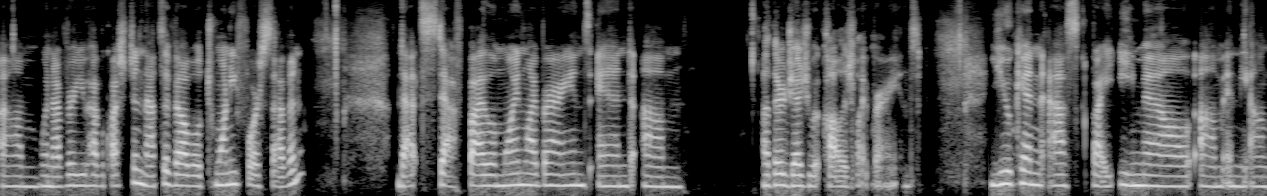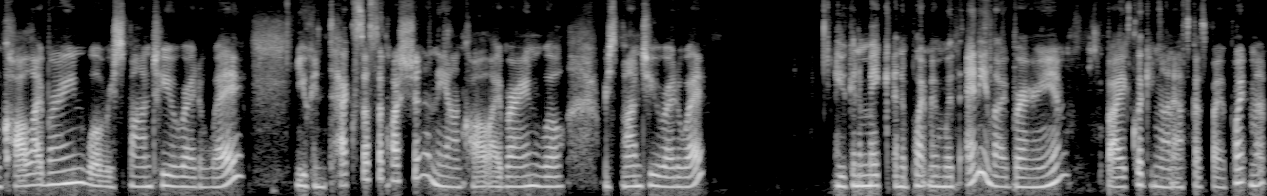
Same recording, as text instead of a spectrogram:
um, whenever you have a question. That's available 24 seven. That's staffed by Le Moyne librarians and um, other Jesuit college librarians. You can ask by email um, and the on-call librarian will respond to you right away. You can text us a question and the on-call librarian will respond to you right away. You can make an appointment with any librarian by clicking on Ask Us by Appointment.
